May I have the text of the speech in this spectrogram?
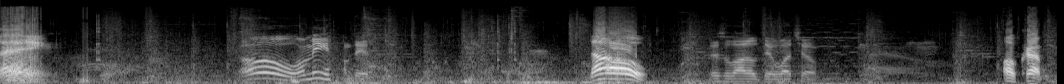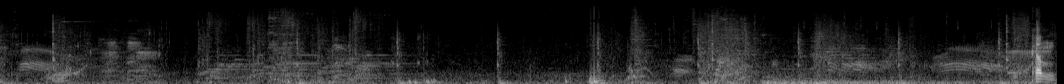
Dang! oh, on me! I'm dead. No! There's a lot up there, watch out. Oh crap. Come.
